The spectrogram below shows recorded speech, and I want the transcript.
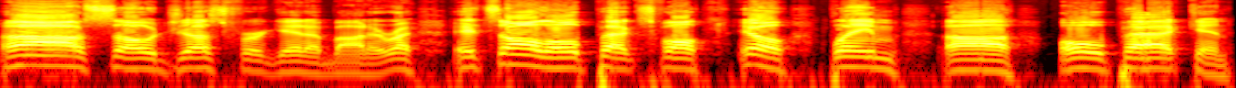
Ah, oh, so just forget about it, right? It's all OPEC's fault. You know, blame uh, OPEC and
